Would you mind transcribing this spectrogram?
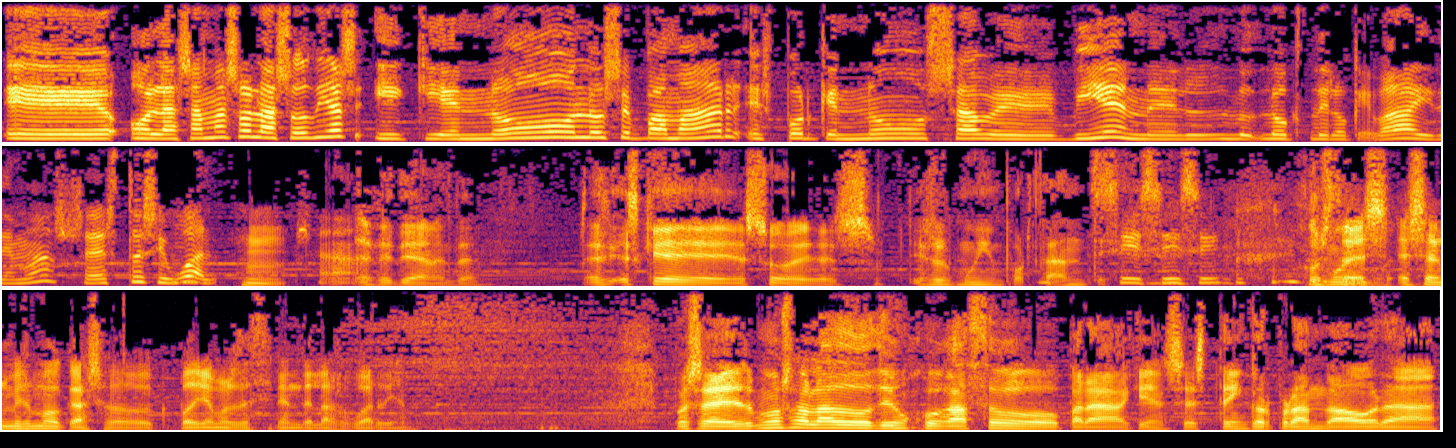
eh, o las amas o las odias, y quien no lo sepa amar es porque no sabe bien el, lo, de lo que va y demás. O sea, esto es igual. O sea, Efectivamente. Es, es que eso es, eso es muy importante. sí, sí, sí. justo es, es el mismo caso que podríamos decir en The Last Guardian. Pues eh, hemos hablado de un juegazo para quien se esté incorporando ahora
